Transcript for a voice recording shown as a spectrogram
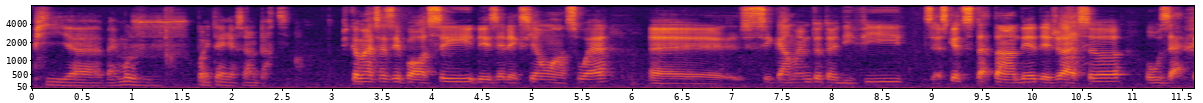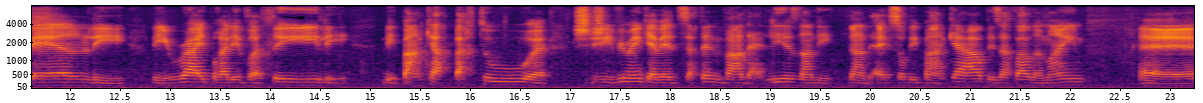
Puis, euh, ben, moi, je je suis pas intéressé à un parti. Puis comment ça s'est passé, des élections en soi? Euh, c'est quand même tout un défi. Est-ce que tu t'attendais déjà à ça? Aux appels, les, les rides pour aller voter, les, les pancartes partout? Euh, J'ai vu même qu'il y avait certaines vandalismes dans des, dans, euh, sur des pancartes, des affaires de même. Euh,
